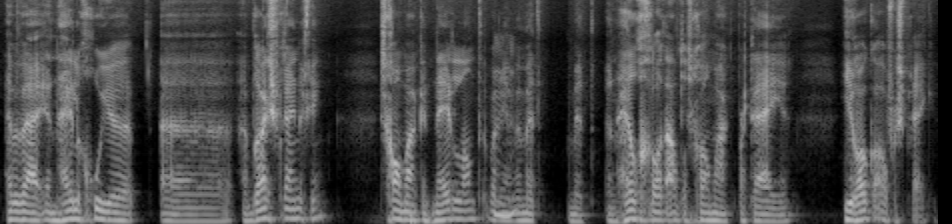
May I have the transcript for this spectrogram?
hebben wij een hele goede uh, branchevereniging, Schoonmakend Nederland, waarin mhm. we met, met een heel groot aantal schoonmaakpartijen hier ook over spreken.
